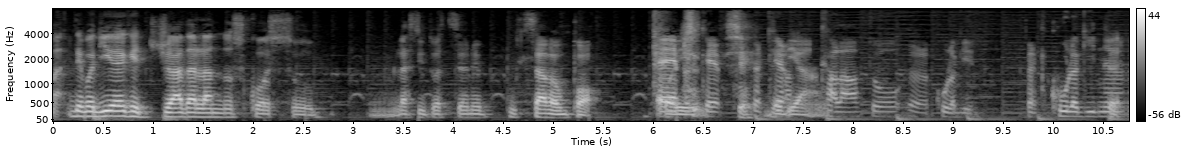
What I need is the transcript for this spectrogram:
Ma devo dire che già dall'anno scorso mh, la situazione puzzava un po'. Eh, Poi- perché, sì, perché era calato eh, Kulagin. Perché Kulagin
